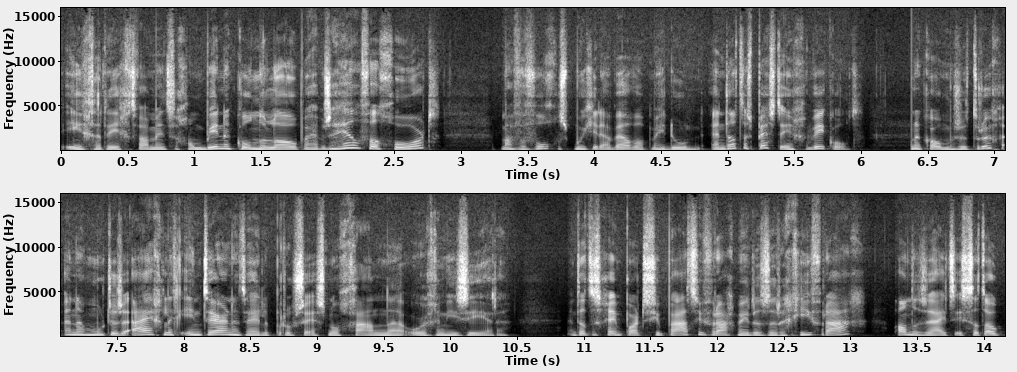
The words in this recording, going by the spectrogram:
ingericht waar mensen gewoon binnen konden lopen. Hebben ze heel veel gehoord. Maar vervolgens moet je daar wel wat mee doen. En dat is best ingewikkeld. Dan komen ze terug en dan moeten ze eigenlijk intern het hele proces nog gaan uh, organiseren. En dat is geen participatievraag meer, dat is een regievraag. Anderzijds is dat ook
